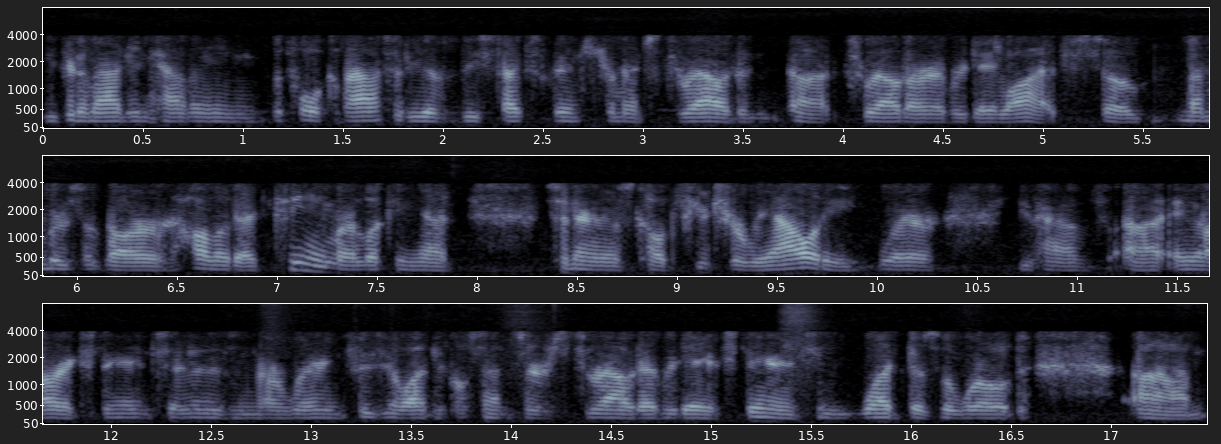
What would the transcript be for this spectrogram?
you can imagine having the full capacity of these types of instruments throughout and uh, throughout our everyday lives. So, members of our holodeck team are looking at scenarios called future reality, where you have uh, AR experiences and are wearing physiological sensors throughout everyday experience. And what does the world um,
